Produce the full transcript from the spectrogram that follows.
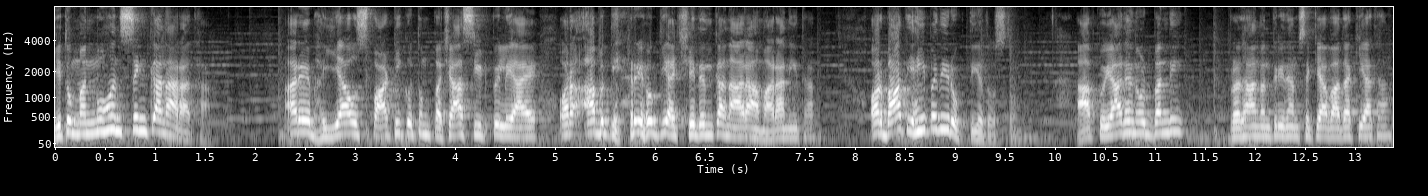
ये तो मनमोहन सिंह का नारा था। अरे भैया, उस पार्टी को तुम 50 सीट पे ले आए और अब कह रहे हो कि अच्छे दिन का नारा हमारा नहीं था। और बात यहीं पे नहीं रुकती है दोस्तों। आपको याद है नोटबंदी? प्रधानमंत्री ने हमसे क्या वादा किया था?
